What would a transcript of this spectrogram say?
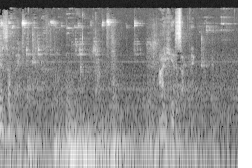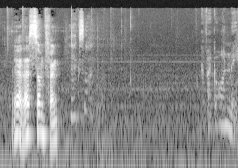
Hear something? I hear something. Yeah, that's something. Axel? What have I got on me?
